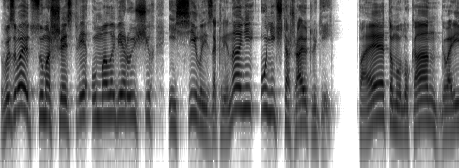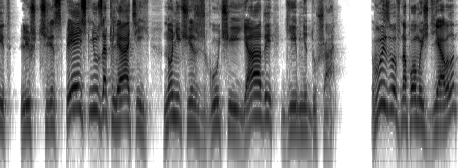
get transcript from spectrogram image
вызывают сумасшествие у маловерующих и силой заклинаний уничтожают людей. Поэтому Лукан говорит лишь через песню заклятий, но не через жгучие яды гибнет душа. Вызвав на помощь дьявола,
